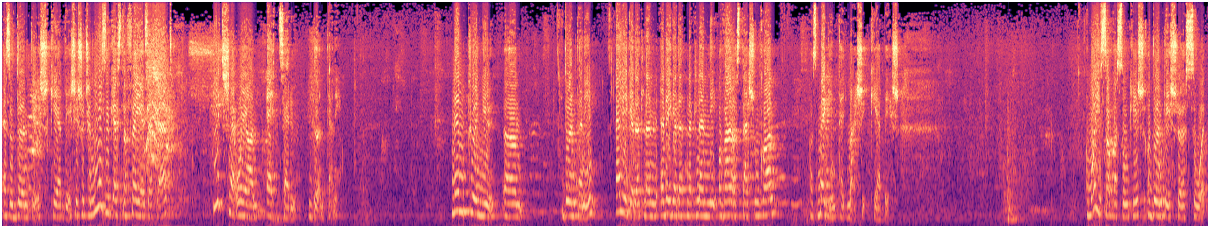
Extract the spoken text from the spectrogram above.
ez a döntés kérdés, és hogyha nézzük ezt a fejezetet, itt se olyan egyszerű dönteni. Nem könnyű um, dönteni, elégedetlen, elégedetnek lenni a választásunkkal, az megint egy másik kérdés. A mai szakaszunk is a döntésről szól.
